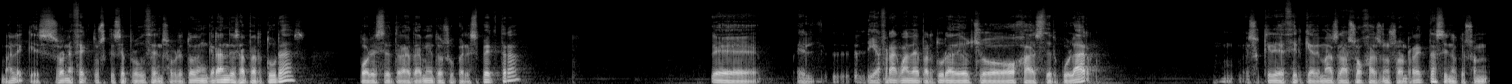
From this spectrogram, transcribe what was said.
¿vale? que son efectos que se producen sobre todo en grandes aperturas por ese tratamiento Super Spectra. Eh, el, diafragma de apertura de 8 hojas circular. Eso quiere decir que además las hojas no son rectas, sino que son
